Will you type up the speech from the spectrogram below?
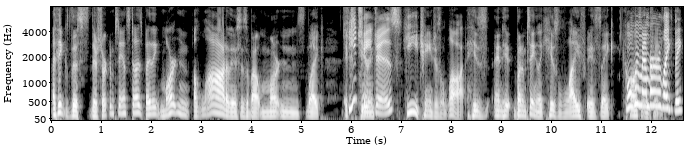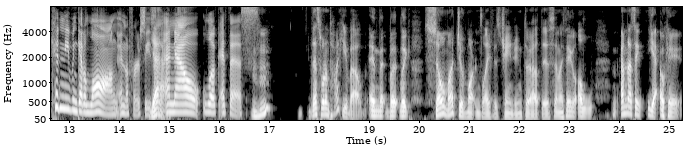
I think this their circumstance does, but I think Martin a lot of this is about Martin's like he changes. He changes a lot. His and his, but I'm saying like his life is like Well, remember, changing. like they couldn't even get along in the first season, Yeah. and now look at this. hmm That's what I'm talking about. And that, but like so much of Martin's life is changing throughout this, and I think i I'm not saying yeah okay.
